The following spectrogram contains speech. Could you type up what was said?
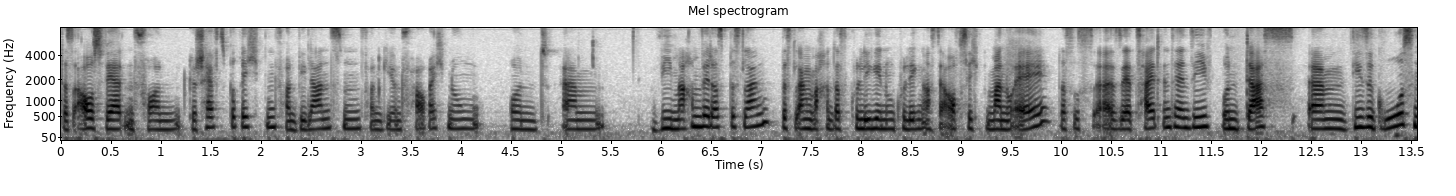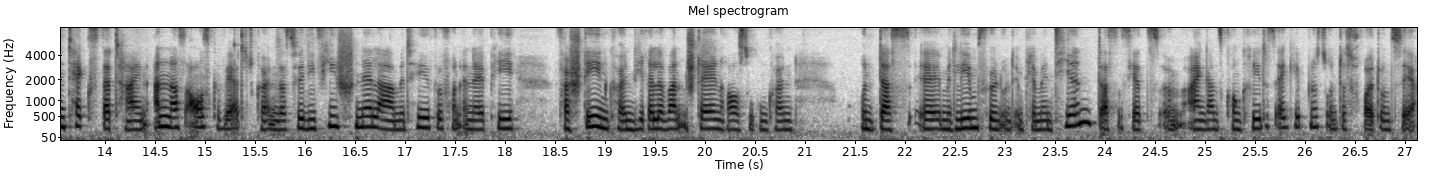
das Auswerten von Geschäftsberichten, von Bilanzen, von G&V-Rechnungen. Und ähm, wie machen wir das bislang? Bislang machen das Kolleginnen und Kollegen aus der Aufsicht manuell. Das ist äh, sehr zeitintensiv. Und dass ähm, diese großen Textdateien anders ausgewertet können, dass wir die viel schneller mit Hilfe von NLP verstehen können, die relevanten Stellen raussuchen können und das äh, mit Leben füllen und implementieren, das ist jetzt ähm, ein ganz konkretes Ergebnis und das freut uns sehr.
